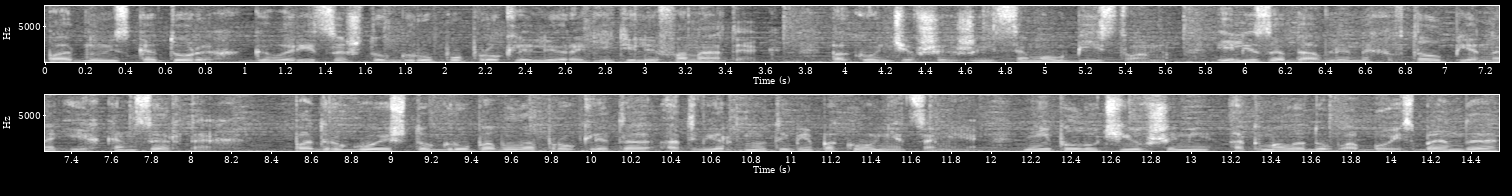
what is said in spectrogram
по одной из которых говорится, что группу прокляли родители фанаток, покончивших жизнь самоубийством или задавленных в толпе на их концертах. По другой, что группа была проклята отвергнутыми поклонницами, не получившими от молодого бойсбенда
